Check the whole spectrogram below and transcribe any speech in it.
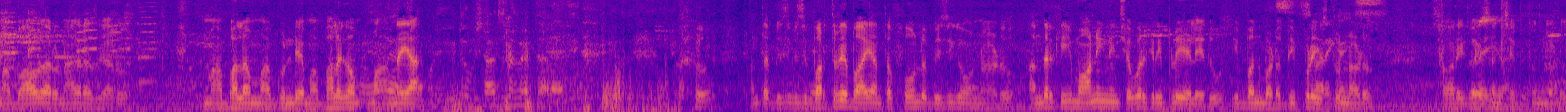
మా బావగారు నాగరాజు గారు మా బలం మా గుండె మా బలగం మా అన్నయ్య. అంత బిజీ బిజీ బర్త్డే బాయ్ అంత ఫోన్లో బిజీగా ఉన్నాడు. అందరికీ మార్నింగ్ నుంచి ఎవరికి రిప్లై చేయలేదు ఇబ్బంది పడద్దు ఇప్పుడే ఇస్తున్నాడు. సారీ గైస్ అని చెప్తున్నాడు.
